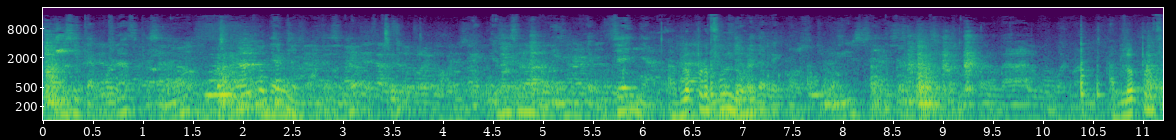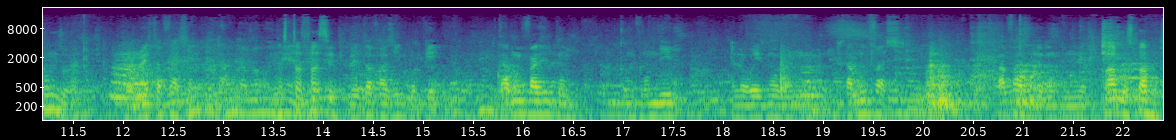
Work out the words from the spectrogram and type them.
No sé si te acuerdas que si no, algo tengo. Esa es una misma que enseña. Habló profundo, Debe ¿eh? de reconstruirse para dar algo bueno. Habló profundo, ¿eh? Pero no está fácil. No está fácil. No está fácil porque está muy fácil con- confundir el egoísmo con el humano. Está muy fácil. Está fácil de confundir. Vamos, vamos.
